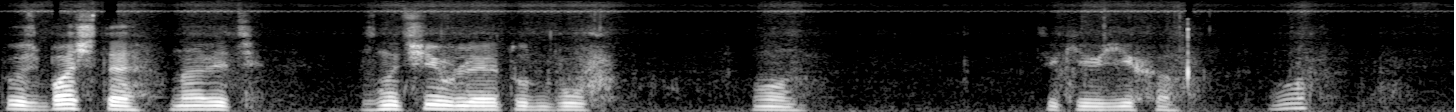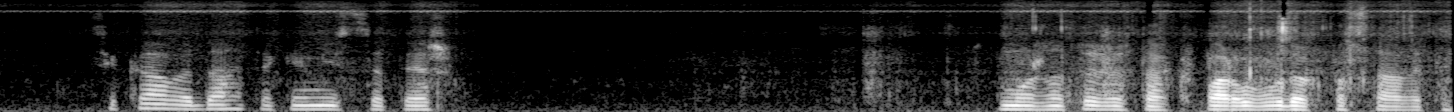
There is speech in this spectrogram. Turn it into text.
Хтось, бачите, навіть з ночівлею тут був. Вон. Тільки в'їхав. От. Цікаве, да, таке місце теж. Тут можна теж так пару вудок поставити.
